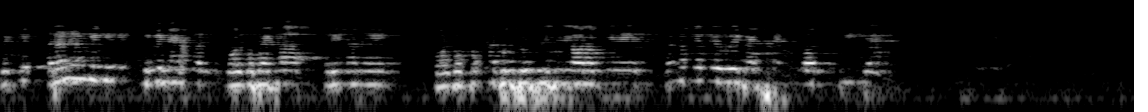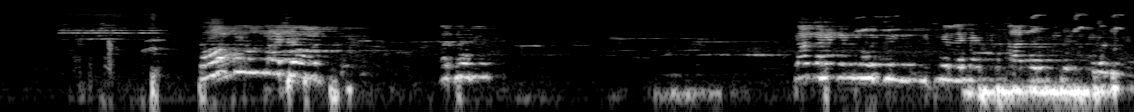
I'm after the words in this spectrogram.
विकेट रनिंग विकेट एंड पर बॉल को फेंका रीना ने बॉल को पक्का दूसरी से और अपने रन लेते हुए बैट्समैन की ओर ठीक है बहुत ही उमदा शॉट अर्जुन क्या कहेंगे विनोद जी इसमें के बदले हैं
